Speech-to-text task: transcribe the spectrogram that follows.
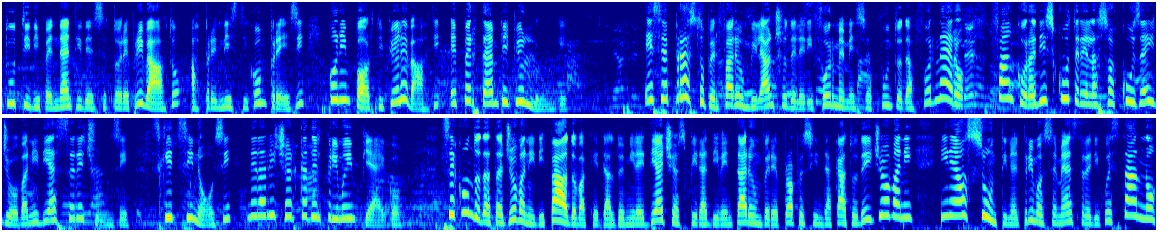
tutti dipendenti del settore privato, apprendisti compresi, con importi più elevati e per tempi più lunghi. E se è presto per fare un bilancio delle riforme messe a punto da Fornero, fa ancora discutere la sua accusa ai giovani di essere ciusi, schizzinosi nella ricerca del primo impiego. Secondo Data Giovani di Padova, che dal 2010 aspira a diventare un vero e proprio sindacato dei giovani, i neoassunti nel primo semestre di quest'anno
